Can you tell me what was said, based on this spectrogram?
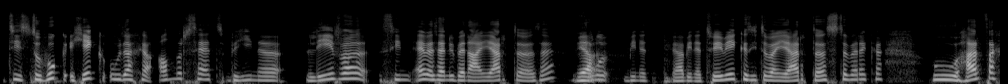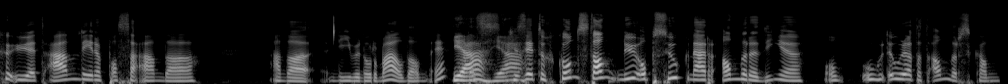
het is toch ook gek hoe dat je anders bent beginnen leven. Zien, hè, we zijn nu bijna een jaar thuis. Hè? Ja. Binnen, ja, binnen twee weken zitten we een jaar thuis te werken. Hoe hard dat je je het aan leren passen aan dat, aan dat nieuwe normaal dan. Hè? Ja, is- ja. Je bent toch constant nu op zoek naar andere dingen. Om, hoe, hoe dat het anders kan.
